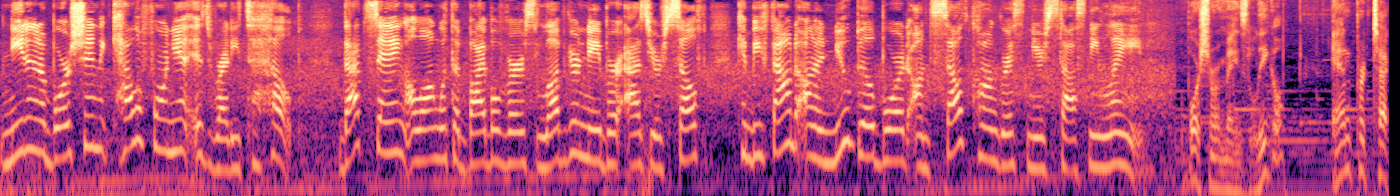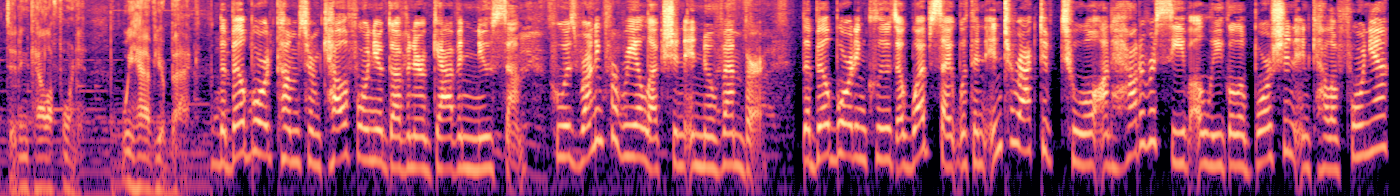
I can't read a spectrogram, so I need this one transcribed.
Need an abortion? California is ready to help. That saying, along with the Bible verse, love your neighbor as yourself, can be found on a new billboard on South Congress near Stassney Lane. Abortion remains legal and protected in California. We have your back. The billboard comes from California Governor Gavin Newsom, who is running for re election in November. The billboard includes a website with an interactive tool on how to receive a legal abortion in California,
